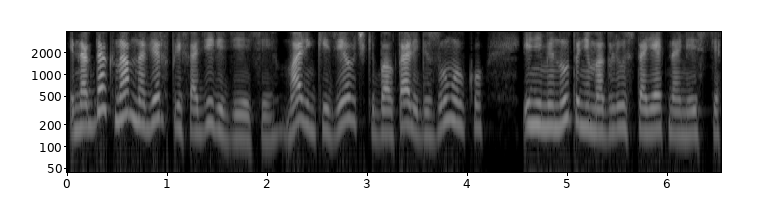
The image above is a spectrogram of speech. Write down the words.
Иногда к нам наверх приходили дети. Маленькие девочки болтали без умолку и ни минуты не могли устоять на месте,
